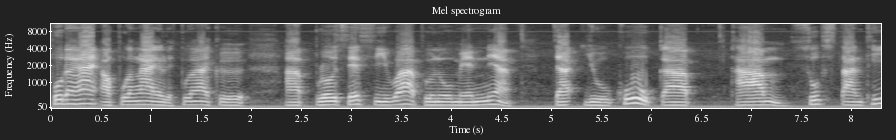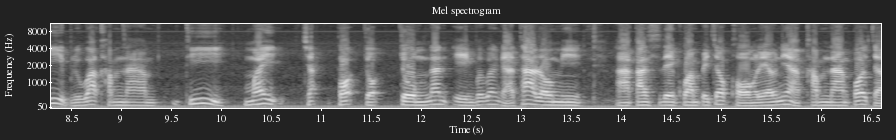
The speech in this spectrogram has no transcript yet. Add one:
พูดง่ายๆเอาพูดง่ายเลยพูดง่ายคืออ่า processiva pronomen เนี่ยจะอยู่คู่กับคำ substantive หรือว่าคำนามที่ไม่เฉพาะเจาะจงนั่นเองเพื่อนๆกันถ้าเรามีอาการแสดงความเป็นเจ้าของแล้วเนี่ยคำนามก็จะ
